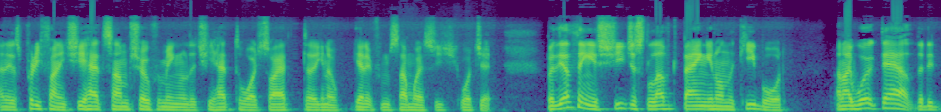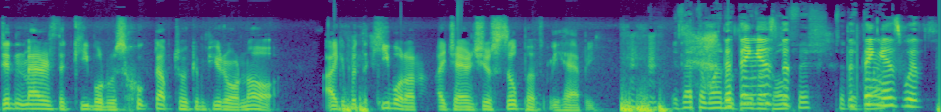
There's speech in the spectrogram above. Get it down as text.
and it was pretty funny. She had some show from England that she had to watch, so I had to you know get it from somewhere so she could watch it. But the other thing is, she just loved banging on the keyboard, and I worked out that it didn't matter if the keyboard was hooked up to a computer or not. I could put the keyboard on my chair, and she was still perfectly happy. Is that the one The who thing gave her is, the- goldfish to The the thing dog? is with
